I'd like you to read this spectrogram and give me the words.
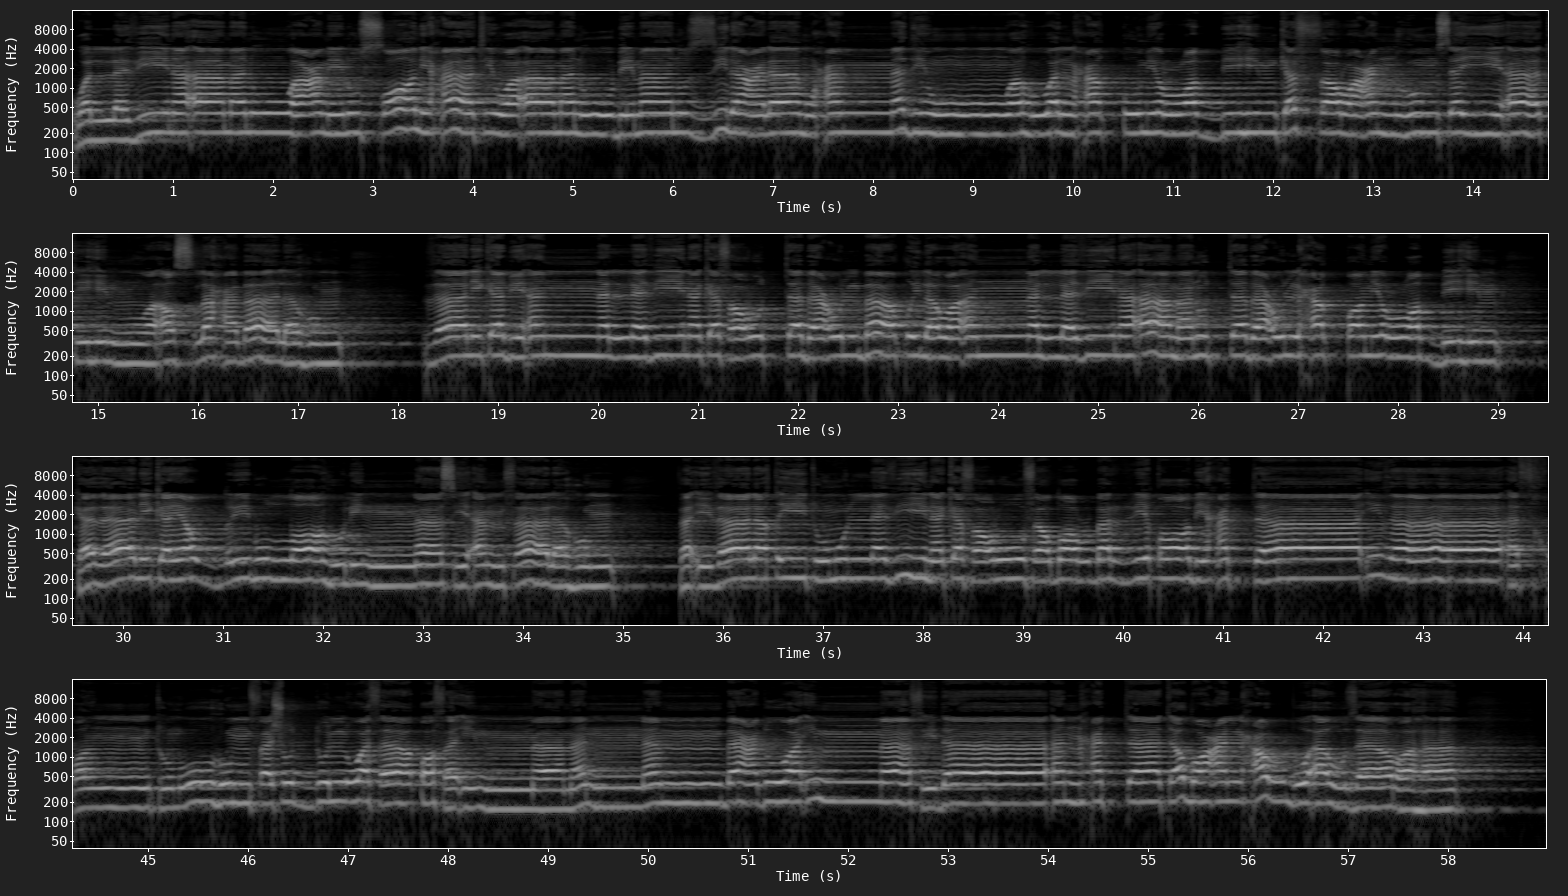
والذين آمنوا وعملوا الصالحات وآمنوا بما نزل على محمد وهو الحق من ربهم كفر عنهم سيئاتهم وأصلح بالهم ذلك بأن الذين كفروا اتبعوا الباطل وأن الذين آمنوا اتبعوا الحق من ربهم كذلك يضرب الله للناس أمثالهم فإذا لقيتم الذين كفروا فضرب الرقاب حتى إذا أثخنتموهم فشدوا الوثاق فإما منا بعد وإما فداء حتى تضع الحرب أوزارها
